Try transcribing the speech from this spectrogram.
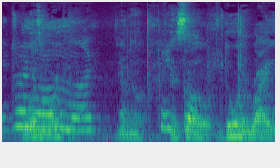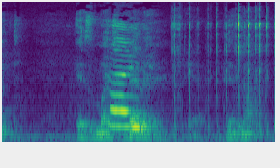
It's It wasn't worth it. you know, and so doing right is much better than not.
